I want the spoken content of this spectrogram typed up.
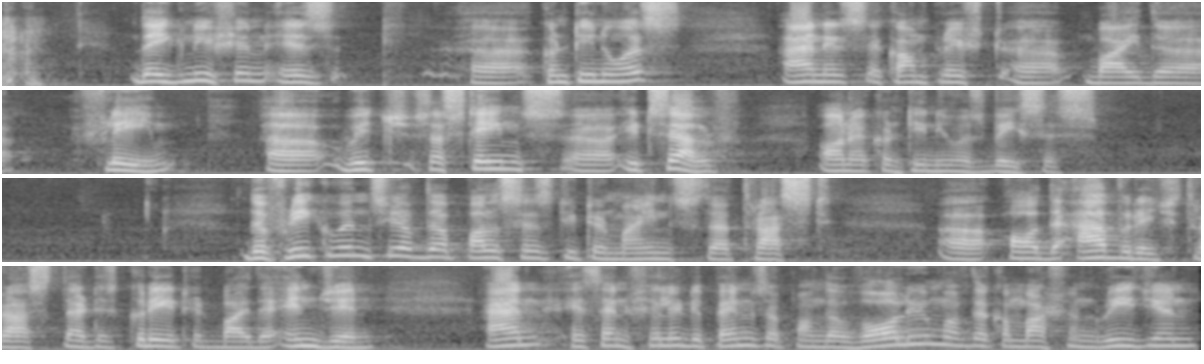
the ignition is continuous and is accomplished uh, by the flame uh, which sustains itself on a continuous basis. The frequency of the pulses determines the thrust uh, or the average thrust that is created by the engine and essentially depends upon the volume of the combustion region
